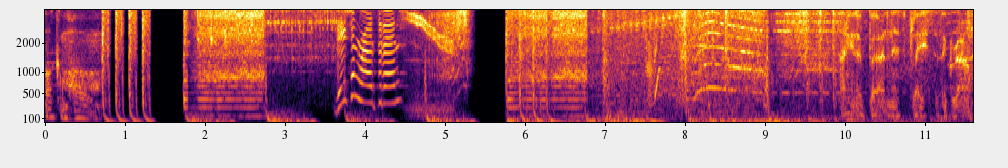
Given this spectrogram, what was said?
welcome home. Vision residents. I'm gonna burn this place to the ground.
